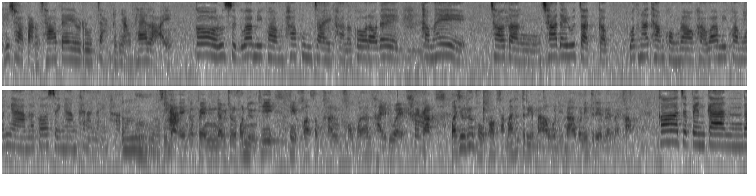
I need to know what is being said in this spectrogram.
ให้ชาวต่างชาติได้รู้จักกันอย่างแพร่หลาย ก็รู้สึกว่ามีความภาคภูมิใจค่ะ แล้วก็เราได้ทำให้ชาวต่างชาติได้รู้จักกับ วัฒนธรรมของเราค่ะว่ามีความงดงามแล้วก็สวยงามขนาดไหนค่ะ อือืมมซึ่งค่ะเราเองก็เป็นเยาวชนคนหนึ่งที่เห็นความสำคัญของวัฒนธรรมไทยด้วยค่ะ นะครับมาที่เรื่องของความสามารถที่เตรียมมาวันนี้บ้างวันนี้เตรียมอะไรมาครับ ก็จะเป็นการร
